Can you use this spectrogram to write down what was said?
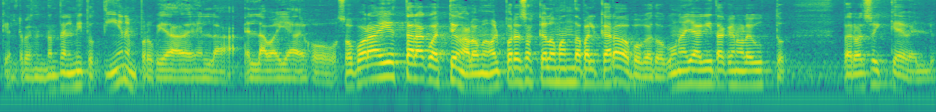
que el representante del mito, tienen propiedades en la, en la bahía de Jobos. O por ahí está la cuestión. A lo mejor por eso es que lo manda para el carajo, porque tocó una llaguita que no le gustó pero eso hay que verlo.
